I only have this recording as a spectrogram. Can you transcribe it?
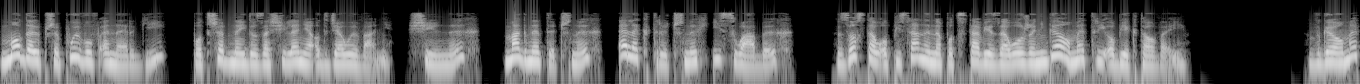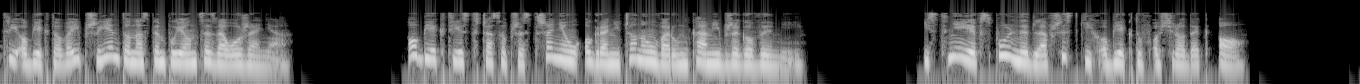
Model przepływów energii, potrzebnej do zasilenia oddziaływań silnych, magnetycznych, elektrycznych i słabych, został opisany na podstawie założeń geometrii obiektowej. W geometrii obiektowej przyjęto następujące założenia. Obiekt jest czasoprzestrzenią ograniczoną warunkami brzegowymi. Istnieje wspólny dla wszystkich obiektów ośrodek O.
